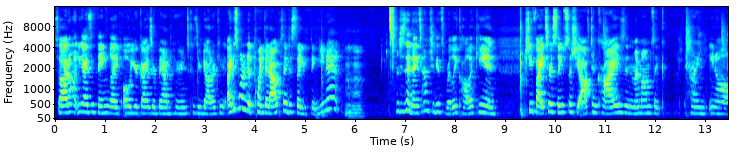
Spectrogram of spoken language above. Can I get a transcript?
So I don't want you guys to think like, oh, your guys are bad parents because your daughter keeps. I just wanted to point that out because I just like thinking it. Mm-hmm. She's at nighttime, she gets really colicky and she fights her sleep, so she often cries. And my mom's like trying, you know,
